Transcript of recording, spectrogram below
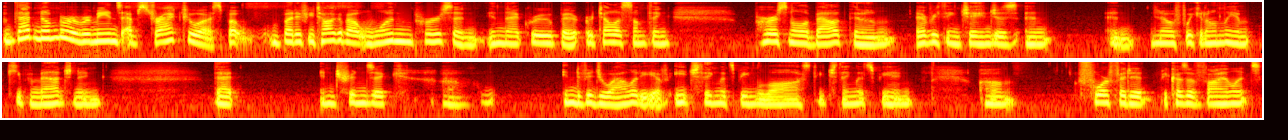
that number remains abstract to us. But but if you talk about one person in that group or, or tell us something personal about them, everything changes. And and you know, if we could only keep imagining that intrinsic uh, individuality of each thing that's being lost, each thing that's being um, forfeited because of violence.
